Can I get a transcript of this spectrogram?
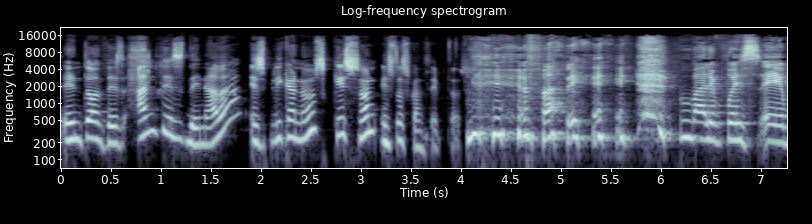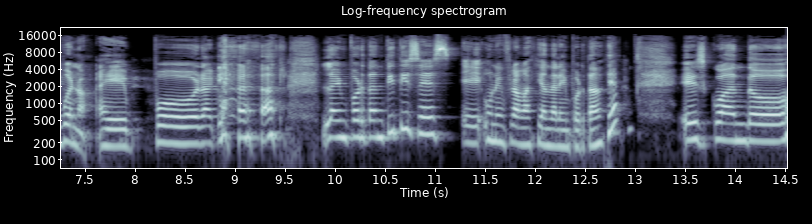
Entonces, antes de nada, explícanos qué son estos conceptos. vale. pues eh, bueno, eh, por aclarar, la importantitis es eh, una inflamación de la importancia. Es cuando,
